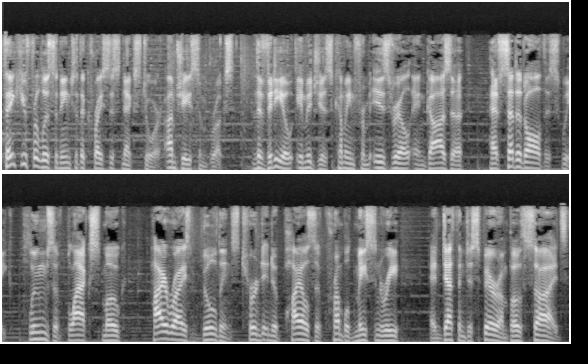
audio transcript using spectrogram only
Thank you for listening to The Crisis Next Door. I'm Jason Brooks. The video images coming from Israel and Gaza have said it all this week. Plumes of black smoke, high rise buildings turned into piles of crumbled masonry, and death and despair on both sides.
